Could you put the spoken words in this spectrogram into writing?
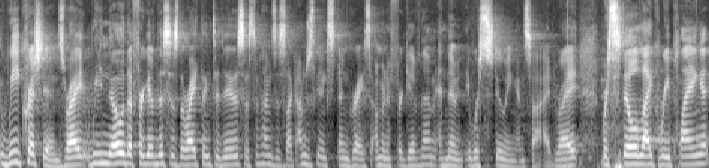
we, Christians, right, we know that forgiveness is the right thing to do. So sometimes it's like, I'm just going to extend grace. I'm going to forgive them. And then we're stewing inside, right? We're still like replaying it.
